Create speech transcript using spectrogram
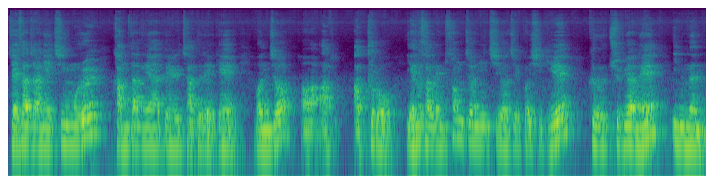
제사장의 직무를 감당해야 될 자들에게 먼저 어, 앞, 앞으로 예루살렘 성전이 지어질 것이기에 그 주변에 있는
